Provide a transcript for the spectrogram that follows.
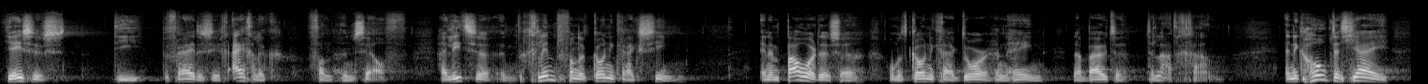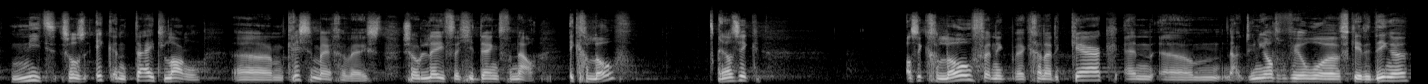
Jezus die bevrijdde zich eigenlijk van hunzelf. Hij liet ze een glimp van het koninkrijk zien en empowerde ze om het koninkrijk door hen heen naar buiten te laten gaan. En ik hoop dat jij niet, zoals ik een tijd lang um, christen ben geweest, zo leeft dat je denkt van nou, ik geloof. En als ik, als ik geloof en ik, ik ga naar de kerk en um, nou, ik doe niet altijd veel uh, verkeerde dingen,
